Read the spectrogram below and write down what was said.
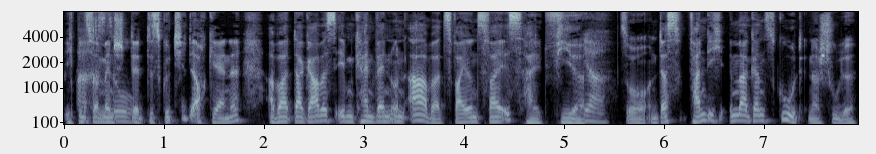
Ich bin Ach zwar ein Mensch, so. der diskutiert auch gerne, aber da gab es eben kein Wenn und Aber. Zwei und zwei ist halt vier. Ja. So, und das fand ich immer ganz gut in der Schule.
